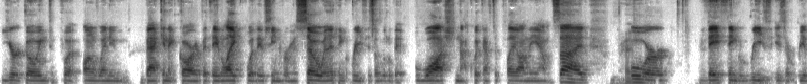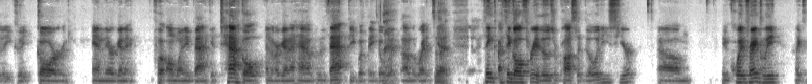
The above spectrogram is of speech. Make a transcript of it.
you're going to put on Onwenu back in at guard, but they like what they've seen from Sow, and they think Reiff is a little bit washed, not quick enough to play on the outside, right. or they think Reiff is a really good guard, and they're going to put on Onwenu back at tackle, and they're going to have that be what they go with on the right side. Yeah. I think I think all three of those are possibilities here. Um, and quite frankly, like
